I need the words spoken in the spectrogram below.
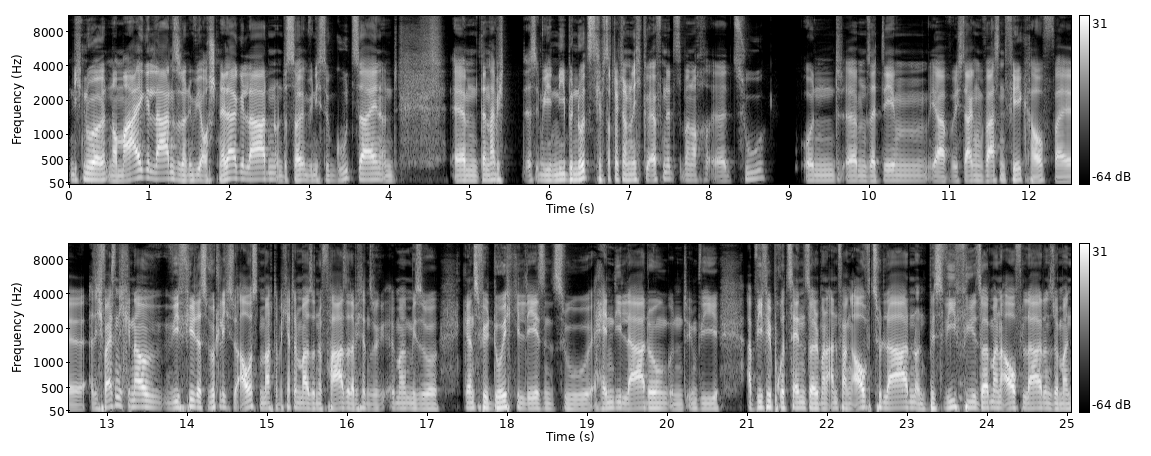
nicht nur normal geladen, sondern irgendwie auch schneller geladen und das soll irgendwie nicht so gut sein. Und ähm, dann habe ich das irgendwie nie benutzt. Ich habe es auch gleich noch nicht geöffnet, ist immer noch äh, zu. Und ähm, seitdem, ja, würde ich sagen, war es ein Fehlkauf, weil, also ich weiß nicht genau, wie viel das wirklich so ausmacht, aber ich hatte mal so eine Phase, da habe ich dann so immer mir so ganz viel durchgelesen zu Handyladung und irgendwie ab wie viel Prozent soll man anfangen aufzuladen und bis wie viel soll man aufladen soll man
